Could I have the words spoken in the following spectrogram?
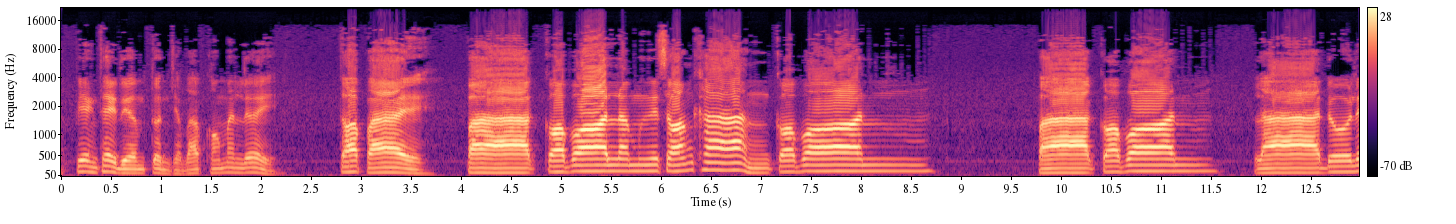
บเพียงไทยเดิมต้นฉบับของมันเลย ต่อไป ปากกอบอลละมือสองข้างกอบอลปากกอบอลลาโดเล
